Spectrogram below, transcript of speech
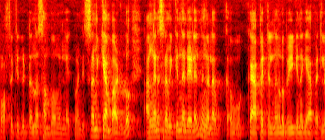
പ്രോഫിറ്റ് കിട്ടുന്ന സംഭവങ്ങളിലേക്ക് വേണ്ടി ശ്രമിക്കാൻ പാടുള്ളൂ. അങ്ങനെ ശ്രമിക്കുന്നതിന്റെ ഇടയിൽ നിങ്ങളുടെ ക്യാപിറ്റൽ നിങ്ങൾ ഉപയോഗിക്കുന്ന ക്യാപിറ്റൽ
